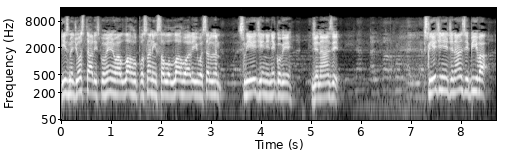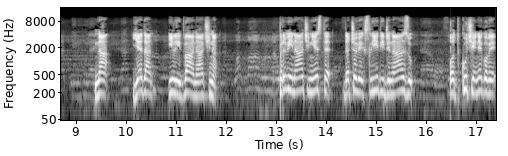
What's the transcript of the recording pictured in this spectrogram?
između ostali spomenuo Allahu poslanik sallallahu alaihi wasallam slijedjenje njegove dženaze. Slijedjenje dženaze biva na jedan ili dva načina. Prvi način jeste da čovjek slijedi dženazu od kuće njegove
